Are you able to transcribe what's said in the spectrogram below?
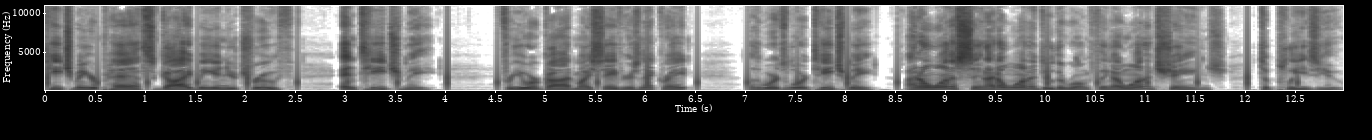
Teach me your paths, guide me in your truth, and teach me. For you are God, my Savior. Isn't that great? In other words, Lord, teach me. I don't want to sin. I don't want to do the wrong thing. I want to change to please you.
